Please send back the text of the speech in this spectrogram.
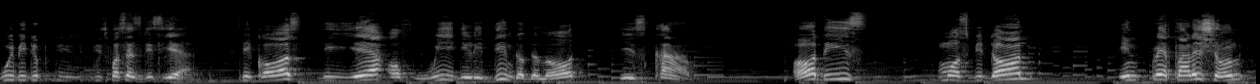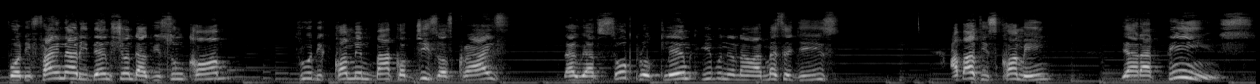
will be dispossessed this year. Because the year of we, the redeemed of the Lord, is come. All this must be done in preparation for the final redemption that will soon come through the coming back of Jesus Christ that we have so proclaimed even in our messages about his coming there are things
